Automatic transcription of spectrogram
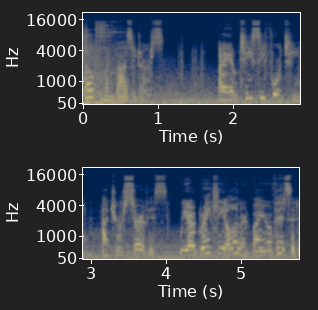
Welcome, ambassadors. I am TC-14, at your service. We are greatly honored by your visit.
